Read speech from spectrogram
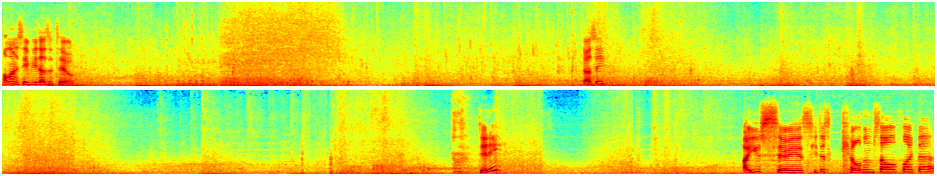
I want to see if he does it too. Does he? Did he? Are you serious? He just killed himself like that?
